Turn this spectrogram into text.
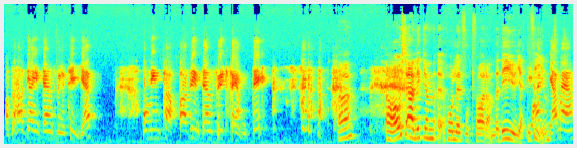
Och då hade jag inte ens fyllt 10. Och min pappa hade inte ens fyllt 50. Ja. Ja, och kärleken eh, håller fortfarande. Det är ju jättefint. Jajamän.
